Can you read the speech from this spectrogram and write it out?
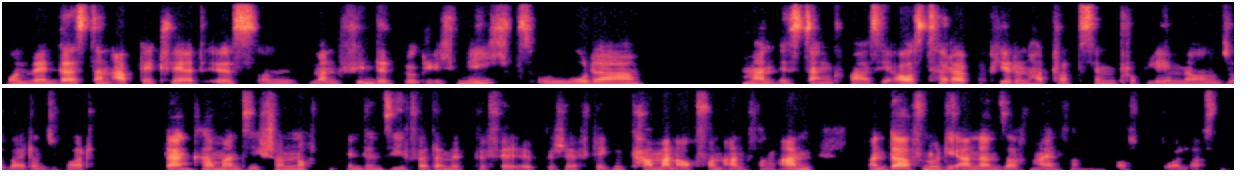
Und wenn das dann abgeklärt ist und man findet wirklich nichts oder man ist dann quasi austherapiert und hat trotzdem Probleme und so weiter und so fort, dann kann man sich schon noch intensiver damit beschäftigen, kann man auch von Anfang an. Man darf nur die anderen Sachen einfach nicht außen vor lassen.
